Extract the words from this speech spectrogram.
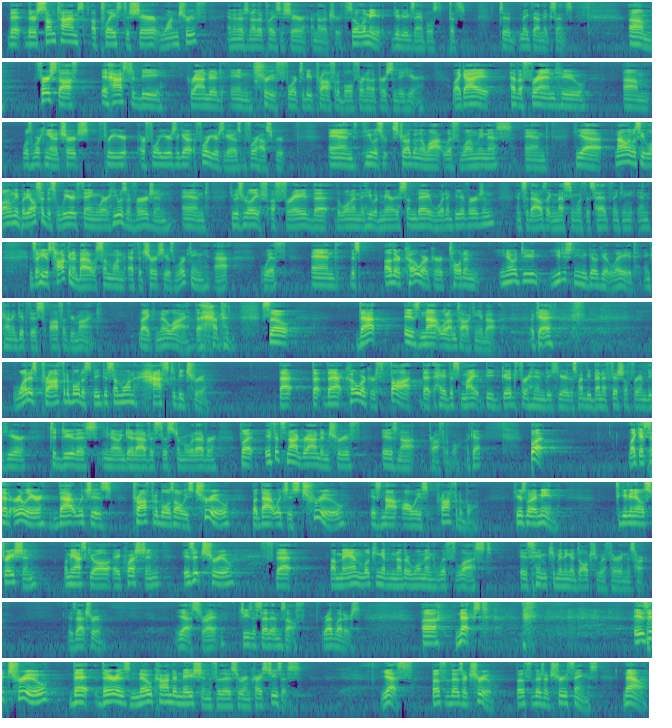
that there's sometimes a place to share one truth, and then there's another place to share another truth. So let me give you examples that's to make that make sense. Um, first off, it has to be grounded in truth for it to be profitable for another person to hear. Like I have a friend who um, was working at a church three year, or four years ago. Four years ago, it was before house group, and he was struggling a lot with loneliness and he uh, not only was he lonely, but he also had this weird thing where he was a virgin and he was really f- afraid that the woman that he would marry someday wouldn't be a virgin. And so that was like messing with his head, thinking. And, and so he was talking about it with someone at the church he was working at with. And this other coworker told him, You know, dude, you just need to go get laid and kind of get this off of your mind. Like, no lie, that happened. So that is not what I'm talking about, okay? What is profitable to speak to someone has to be true that, that that coworker thought that, hey, this might be good for him to hear, this might be beneficial for him to hear, to do this, you know, and get it out of his system or whatever. But if it's not grounded in truth, it is not profitable, okay? But, like I said earlier, that which is profitable is always true, but that which is true is not always profitable. Here's what I mean. To give you an illustration, let me ask you all a question. Is it true that a man looking at another woman with lust is him committing adultery with her in his heart. Is that true? Yes, right? Jesus said it himself. Red letters. Uh, next. is it true that there is no condemnation for those who are in Christ Jesus? Yes, both of those are true. Both of those are true things. Now,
